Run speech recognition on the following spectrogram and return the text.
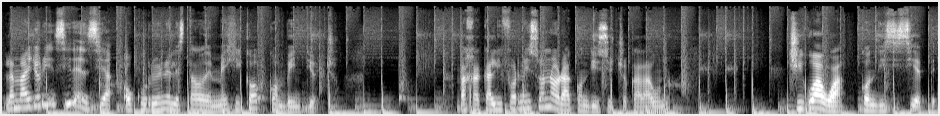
La mayor incidencia ocurrió en el Estado de México con 28, Baja California y Sonora con 18 cada uno, Chihuahua con 17,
